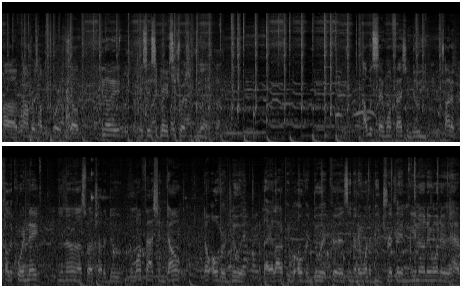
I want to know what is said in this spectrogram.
uh, Converse off the court. So, you know, it, it's, it's a great situation to be in. I would say one fashion do you try to color coordinate. You know, that's what I try to do. And one fashion don't don't overdo it. Like a lot of people overdo it because you know they want to be dripping. You know they want to have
